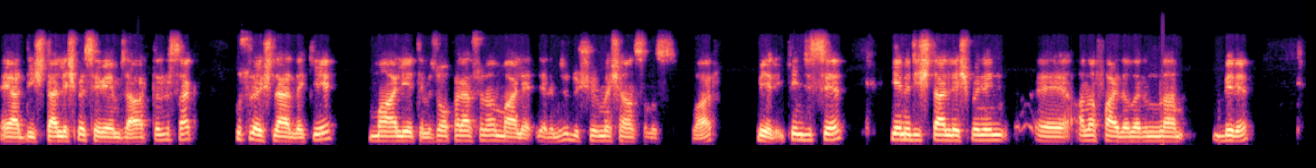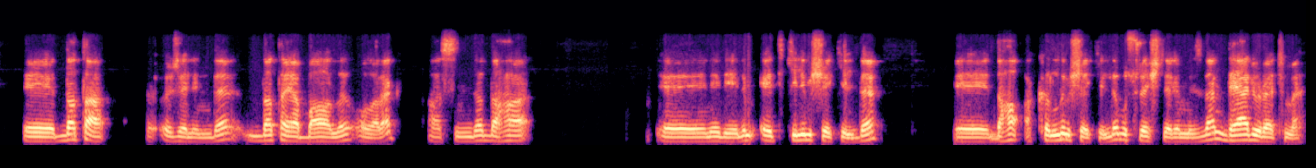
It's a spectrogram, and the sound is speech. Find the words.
eğer dijitalleşme seviyemizi arttırırsak bu süreçlerdeki maliyetimizi, operasyonel maliyetlerimizi düşürme şansımız var. Bir. İkincisi yeni dijitalleşmenin e, ana faydalarından biri e, data özelinde dataya bağlı olarak aslında daha e, ne diyelim etkili bir şekilde e, daha akıllı bir şekilde bu süreçlerimizden değer üretme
